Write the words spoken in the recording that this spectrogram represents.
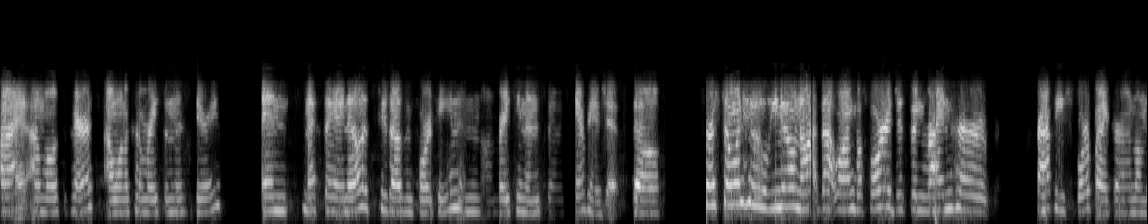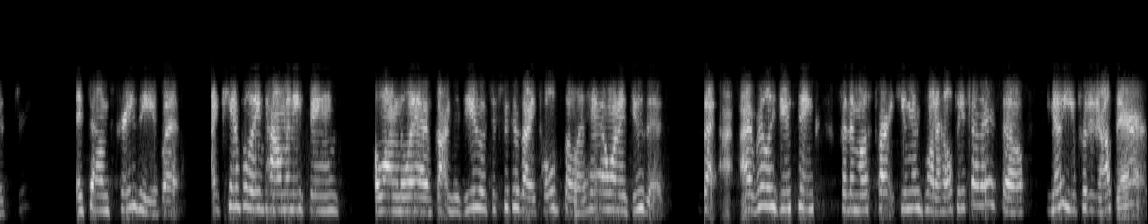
Hi, I'm Melissa Paris. I want to come race in this series. And next thing I know, it's 2014, and I'm racing in the Spanish Championship. So for someone who, you know, not that long before had just been riding her crappy sport bike around on the street, it sounds crazy, but I can't believe how many things along the way I've gotten to do just because I told someone, hey, I want to do this. But I really do think, for the most part, humans want to help each other. So, you know, you put it out there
